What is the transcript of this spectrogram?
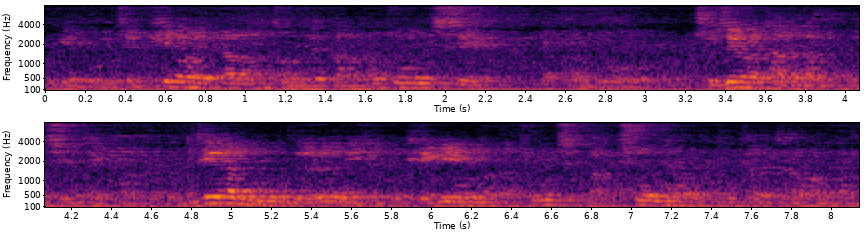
그게 뭐 이제 필요에 따라서 전에 따라서 조금씩 뭐 주제가 다르다고 보시면 될 것 같아요. 디테일한 부분들은 이제 또 개개인마다 조금씩 맞추는 형태로 들어간다고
